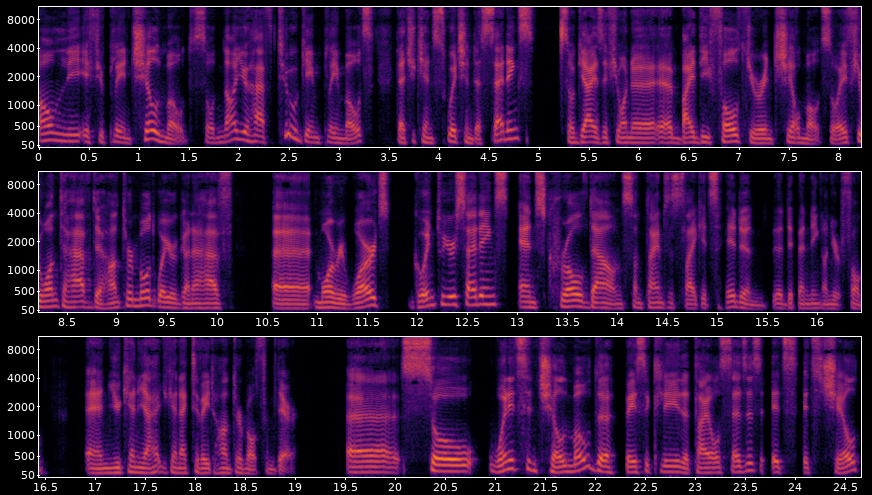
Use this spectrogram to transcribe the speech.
only if you play in chill mode. So now you have two gameplay modes that you can switch in the settings. So, guys, if you want to, uh, by default, you're in chill mode. So, if you want to have the hunter mode where you're going to have uh, more rewards, go into your settings and scroll down. Sometimes it's like it's hidden uh, depending on your phone, and you can yeah, you can activate hunter mode from there. Uh, so when it's in chill mode, basically the title says this, it's it's chill.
